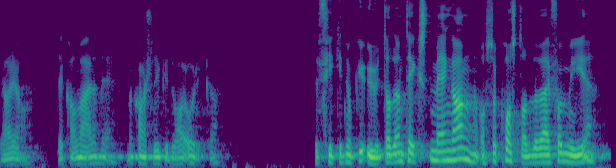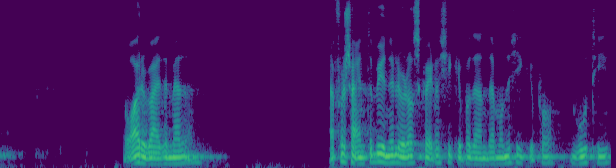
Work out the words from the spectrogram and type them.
ja, ja, det kan være det, men kanskje ikke du har orka. Du fikk ikke noe ut av den teksten med en gang, og så kosta det deg for mye å arbeide med den. Det er for seint å begynne lørdagskveld å kikke på den. Det må du kikke på god tid.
